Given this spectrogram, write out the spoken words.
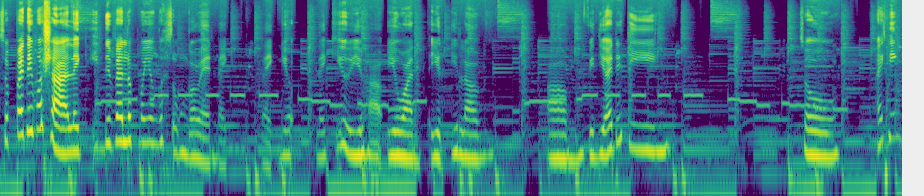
so pwede mo siya like i-develop mo yung gusto mong gawin like like you like you you have you want you, you love um video editing so I think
